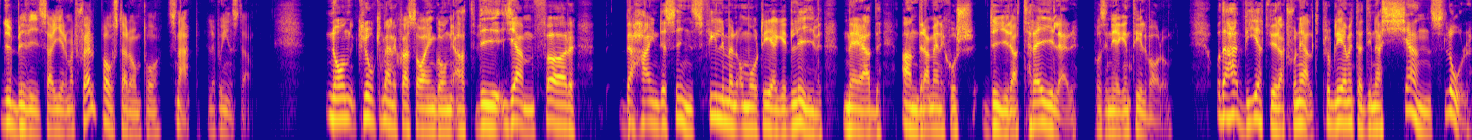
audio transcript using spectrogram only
du bevisar genom att själv posta dem på Snap eller på Insta. Någon klok människa sa en gång att vi jämför behind the scenes-filmen om vårt eget liv med andra människors dyra trailer på sin egen tillvaro. Och det här vet vi rationellt. Problemet är att dina känslor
